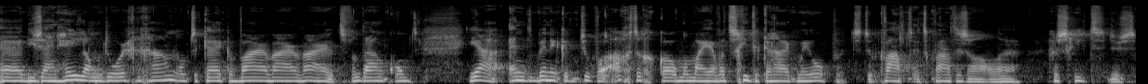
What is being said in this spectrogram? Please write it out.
Eh, die zijn heel lang doorgegaan om te kijken waar, waar, waar het vandaan komt. Ja, en toen ben ik er natuurlijk wel achter gekomen. Maar ja, wat schiet ik er eigenlijk mee op? Het, de kwaad, het kwaad is al geschied. Dus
